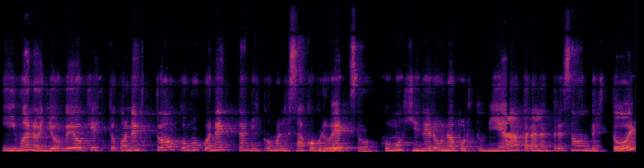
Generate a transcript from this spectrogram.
Y bueno, yo veo que esto con esto, cómo conectan y cómo le saco provecho, cómo genero una oportunidad para la empresa donde estoy,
